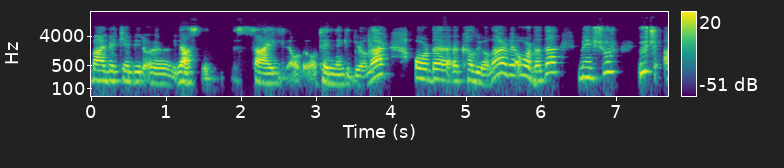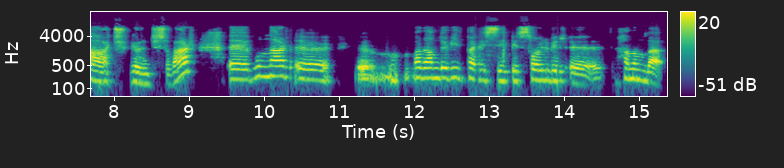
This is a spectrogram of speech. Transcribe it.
Balbek'e bir e, yaz sahil oteline gidiyorlar. Orada e, kalıyorlar ve orada da meşhur üç ağaç görüntüsü var. E, bunlar e, Madame de Villeparis'i bir soylu bir e, hanımla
